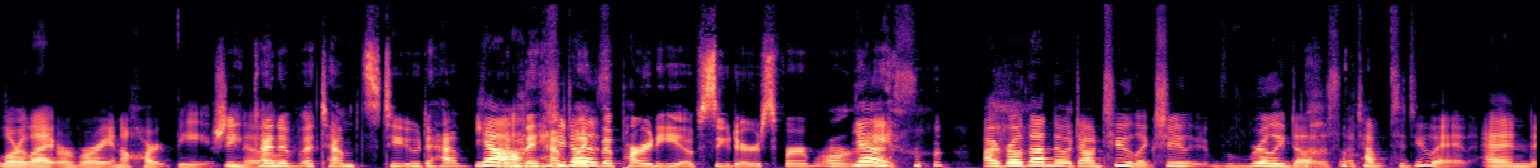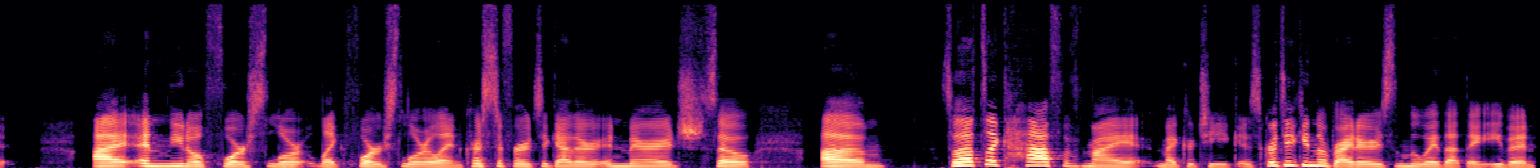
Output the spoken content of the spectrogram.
Lorelai or Rory in a heartbeat. She you know? kind of attempts to to have yeah, when they have like the party of suitors for Rory. Yes. I wrote that note down too. Like she really does attempt to do it, and I and you know force like force Lorelai and Christopher together in marriage. So, um, so that's like half of my my critique is critiquing the writers and the way that they even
